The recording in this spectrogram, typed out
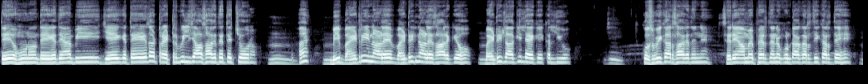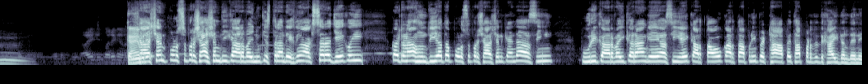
ਤੇ ਹੁਣ ਦੇਖਦੇ ਆਂ ਵੀ ਜੇ ਕਿਤੇ ਇਹਦਾ ਟਰੈਕਟਰ ਵੀ ਲਿਜਾ ਸਕਦੇ ਤੇ ਚੋਰ। ਹੂੰ ਹੈ? ਵੀ ਬੈਟਰੀ ਨਾਲੇ ਬੈਟਰੀ ਨਾਲੇ ਸਾਰ ਕੇ ਉਹ ਬੈਟਰੀ ਲਾ ਕੇ ਲੈ ਕੇ ਕੱਲੀ ਉਹ। ਜੀ। ਕੁਝ ਵੀ ਕਰ ਸਕਦੇ ਨੇ। ਸਿਰੇ ਆਵੇਂ ਫਿਰਦੇ ਨੇ ਗੁੰਡਾਗਰਦੀ ਕਰਦੇ ਇਹ। ਹੂੰ। ਕੈਮਰੇ ਪ੍ਰਸ਼ਾਸਨ ਪੁਲਿਸ ਪ੍ਰਸ਼ਾਸਨ ਦੀ ਕਾਰਵਾਈ ਨੂੰ ਕਿਸ ਤਰ੍ਹਾਂ ਦੇਖਦੇ ਹੋ? ਅਕਸਰ ਜੇ ਕੋਈ ਘਟਨਾ ਹੁੰਦੀ ਆ ਤਾਂ ਪੁਲਿਸ ਪ੍ਰਸ਼ਾਸਨ ਕਹਿੰਦਾ ਅਸੀਂ ਪੂਰੀ ਕਾਰਵਾਈ ਕਰਾਂਗੇ ਅਸੀਂ ਇਹ ਕਰਤਾ ਉਹ ਕਰਤਾ ਆਪਣੀ ਪਿੱਠਾ ਆਪੇ ਥੱਪੜ ਤੇ ਦਿਖਾਈ ਦਿੰਦੇ ਨੇ।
